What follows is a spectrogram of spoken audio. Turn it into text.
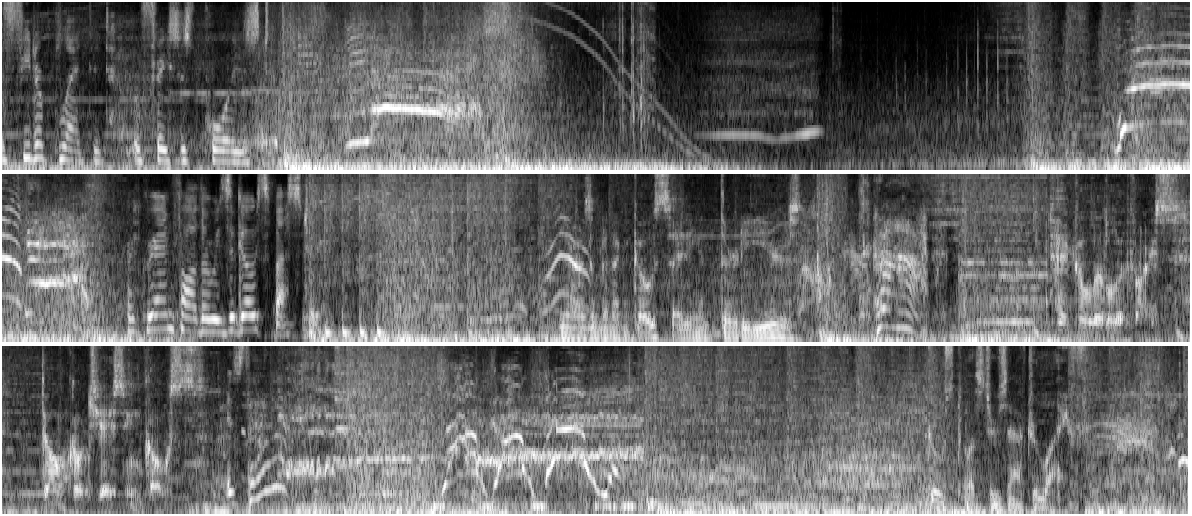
Her feet are planted, her face is poised. Yes! Her grandfather was a Ghostbuster. There hasn't been a ghost sighting in 30 years. Take a little advice. Don't go chasing ghosts. Is that it? Go, go, go! Ghostbusters Afterlife.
